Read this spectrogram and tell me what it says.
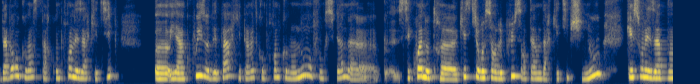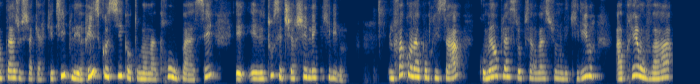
d'abord on commence par comprendre les archétypes, euh, il y a un quiz au départ qui permet de comprendre comment nous on fonctionne. Euh, c'est quoi notre, euh, qu'est-ce qui ressort le plus en termes d'archétypes chez nous Quels sont les avantages de chaque archétype Les risques aussi quand on en a trop ou pas assez. Et, le tout, c'est de chercher l'équilibre. Une fois qu'on a compris ça, qu'on met en place l'observation, l'équilibre, après on va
